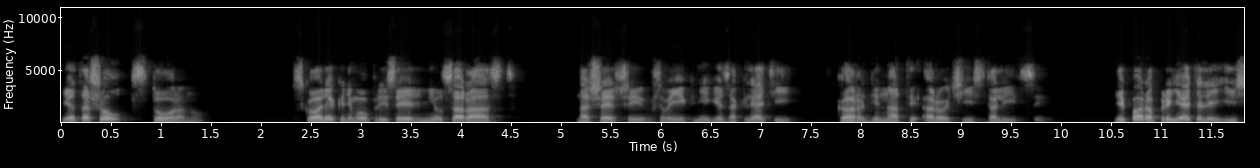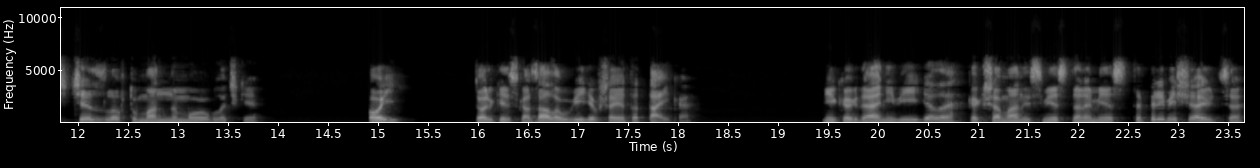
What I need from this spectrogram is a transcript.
и отошел в сторону. Вскоре к нему присоединился Раст, нашедший в своей книге заклятий координаты орочьей столицы, и пара приятелей исчезла в туманном облачке. «Ой!» — только и сказала увидевшая это Тайка. «Никогда не видела, как шаманы с места на место перемещаются»,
